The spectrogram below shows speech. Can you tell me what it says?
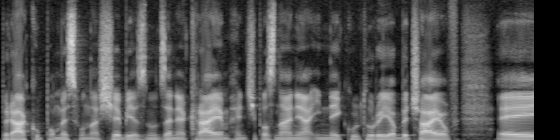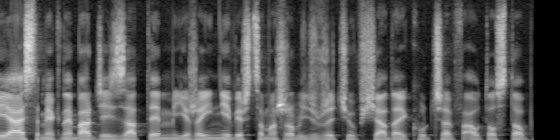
braku pomysłu na siebie, znudzenia krajem, chęci poznania innej kultury i obyczajów. Ja jestem jak najbardziej za tym. Jeżeli nie wiesz, co masz robić w życiu, wsiadaj kurczę w autostop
